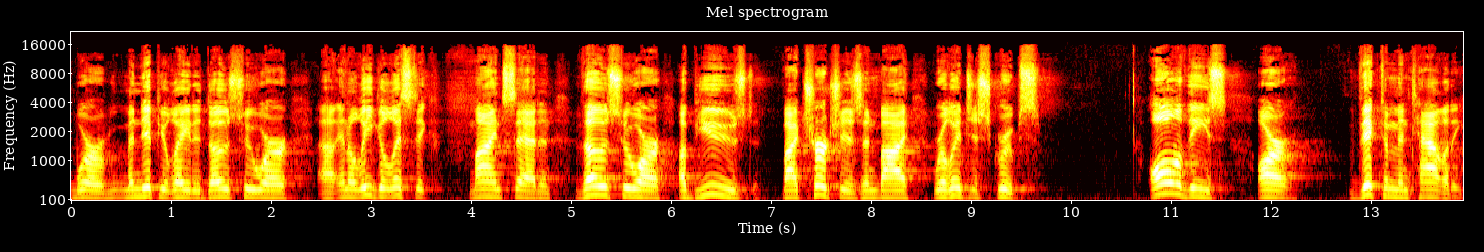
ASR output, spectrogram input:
were manipulated, those who were uh, in a legalistic mindset, and those who are abused by churches and by religious groups. All of these are victim mentality.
